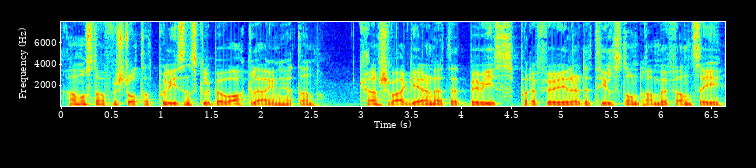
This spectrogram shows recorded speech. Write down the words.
Han måste ha förstått att polisen skulle bevaka lägenheten. Kanske var agerandet ett bevis på det förvirrade tillstånd han befann sig i.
